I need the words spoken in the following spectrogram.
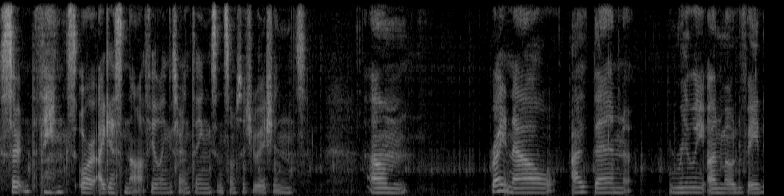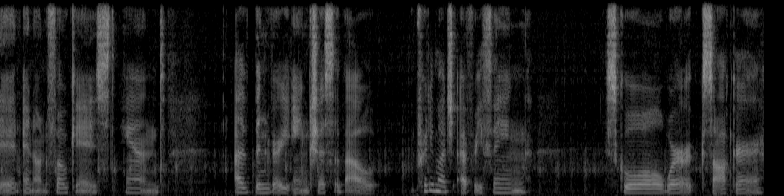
certain things or I guess not feeling certain things in some situations. Um, right now, I've been really unmotivated and unfocused, and I've been very anxious about pretty much everything school, work, soccer.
